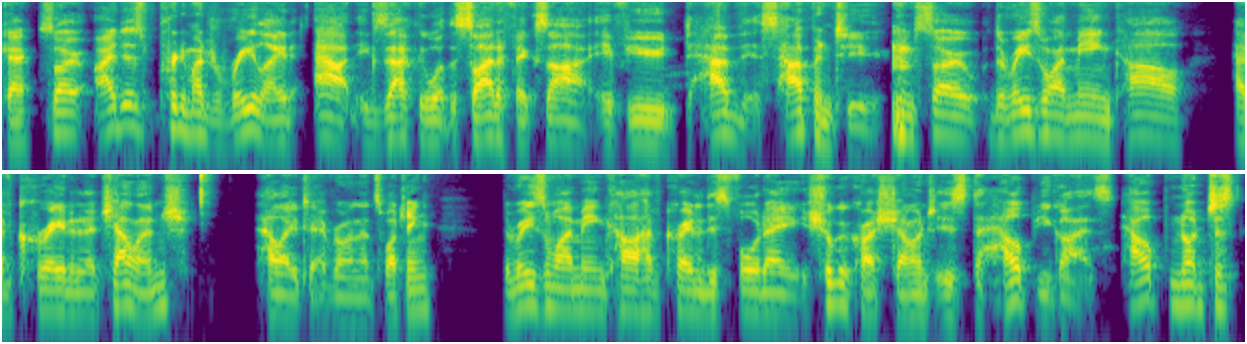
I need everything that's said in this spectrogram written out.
Okay. So I just pretty much relayed out exactly what the side effects are if you have this happen to you. so the reason why me and Carl have created a challenge, hello to everyone that's watching. The reason why me and Carl have created this four day sugar crush challenge is to help you guys, help not just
